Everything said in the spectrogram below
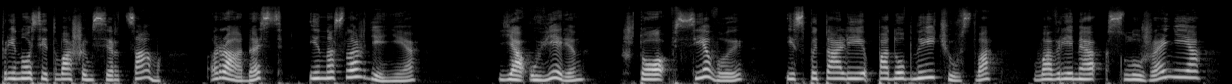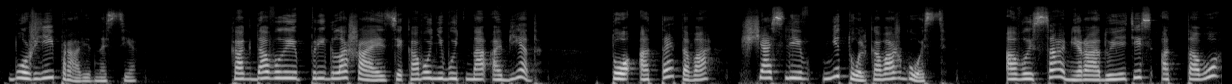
приносит вашим сердцам радость и наслаждение? Я уверен, что все вы испытали подобные чувства во время служения Божьей праведности – когда вы приглашаете кого-нибудь на обед, то от этого счастлив не только ваш гость, а вы сами радуетесь от того,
